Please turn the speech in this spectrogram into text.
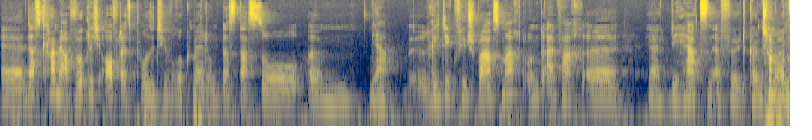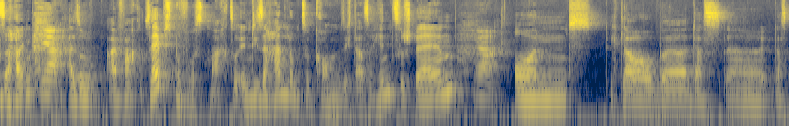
Äh, das kam ja auch wirklich oft als positive Rückmeldung, dass das so ähm, ja, richtig viel Spaß macht und einfach äh, ja, die Herzen erfüllt, könnte man sagen. Ja. Also einfach selbstbewusst macht, so in diese Handlung zu kommen, sich da so hinzustellen. Ja. Und ich glaube, dass äh, das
